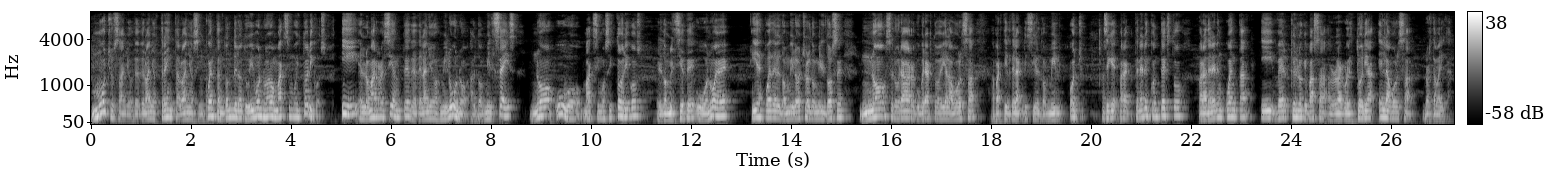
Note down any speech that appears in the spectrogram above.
muchos años, desde los años 30 a los años 50, en donde no tuvimos nuevos máximos históricos. Y en lo más reciente, desde el año 2001 al 2006, no hubo máximos históricos. El 2007 hubo 9 y después del 2008 al 2012 no se lograba recuperar todavía la bolsa a partir de la crisis del 2008. Así que para tener en contexto, para tener en cuenta y ver qué es lo que pasa a lo largo de la historia en la bolsa norteamericana.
